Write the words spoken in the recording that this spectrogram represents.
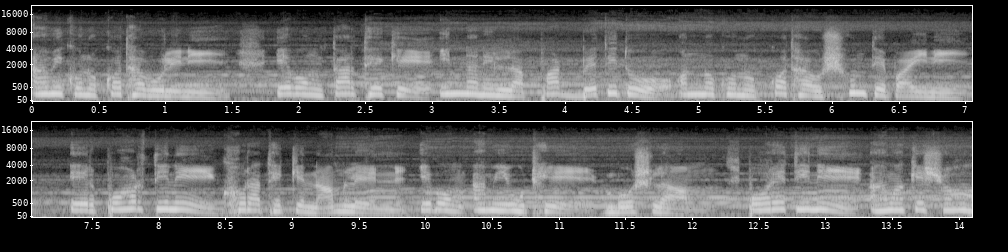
আমি কোনো কথা বলিনি এবং তার থেকে ইন্নানিল্লা পাঠ ব্যতীত অন্য কোনো কথাও শুনতে পাইনি। এরপর তিনি ঘোড়া থেকে নামলেন এবং আমি উঠে বসলাম। পরে তিনি আমাকে সহ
